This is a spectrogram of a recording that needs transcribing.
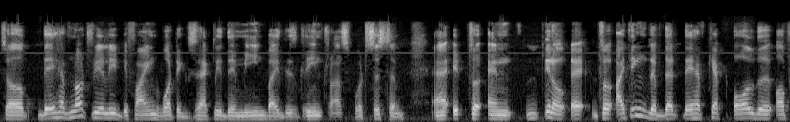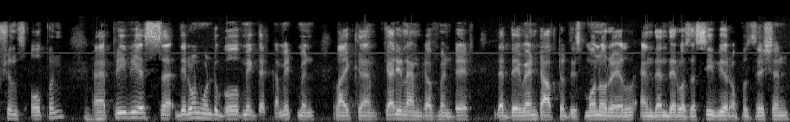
So they have not really defined what exactly they mean by this green transport system. Uh, it, so and you know, uh, so I think that, that they have kept all the options open. Uh, previous, uh, they don't want to go make that commitment like um, Carrie Lam government did, that they went after this monorail, and then there was a severe opposition.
